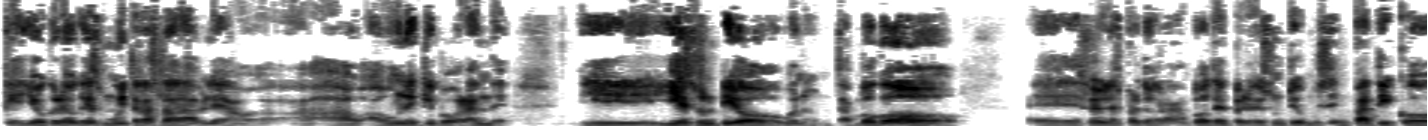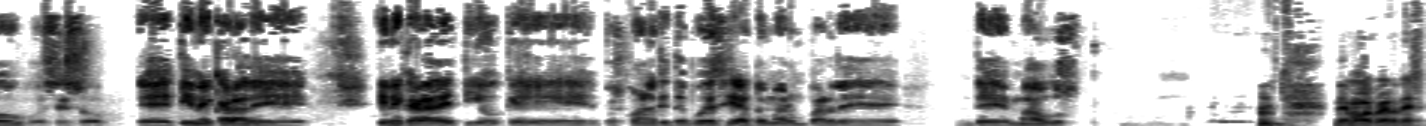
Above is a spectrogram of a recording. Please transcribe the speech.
que yo creo que es muy trasladable a, a un equipo grande. Y, y, es un tío, bueno, tampoco eh, soy un experto en Graham Potter, pero es un tío muy simpático, pues eso, eh, tiene cara de tiene cara de tío que pues con el que te puedes ir a tomar un par de, de mouse de mouse verdes.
